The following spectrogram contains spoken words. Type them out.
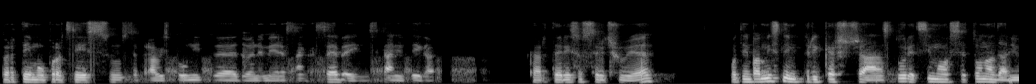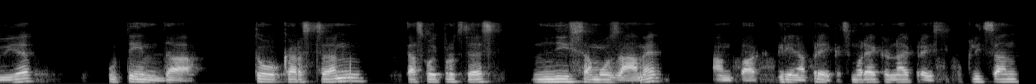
pri tem procesu, se pravi, izpolnitve do ene mere samega sebe in iskanja tega, kar te res osrečuje. Potem pa mislim, pri krščanstvu, recimo, se to nadaljuje v tem, da to, kar sem, ta svoj proces, ni samo za me, ampak gre naprej. Ker smo rekli, najprej si poklican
